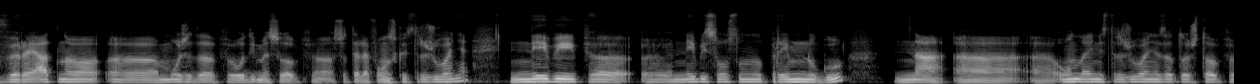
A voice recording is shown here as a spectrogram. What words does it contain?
веројатно може да одиме со со телефонско истражување. Не би не би се ослонил премногу на а, а, онлайн истражување затоа што п,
